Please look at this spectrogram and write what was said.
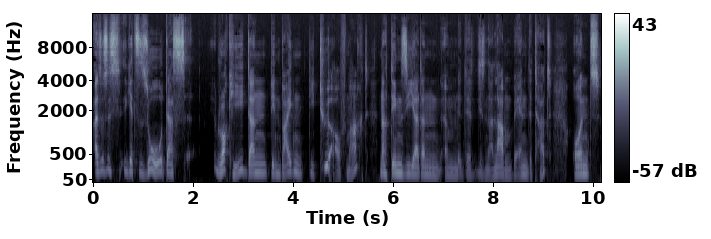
also es ist jetzt so, dass Rocky dann den beiden die Tür aufmacht, nachdem sie ja dann ähm, diesen Alarm beendet hat. Und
